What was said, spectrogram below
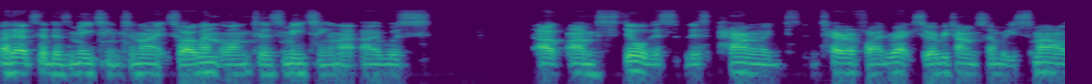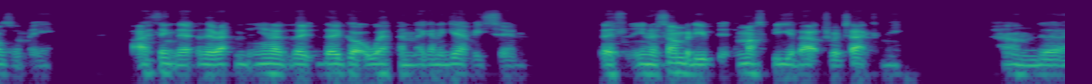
my dad said there's a meeting tonight, so I went along to this meeting, and I, I was, I, I'm still this this paranoid, terrified wreck. So every time somebody smiles at me, I think that they're, you know, they, they've got a weapon. They're going to get me soon. They, you know, somebody must be about to attack me, and uh,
